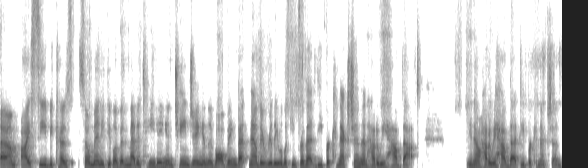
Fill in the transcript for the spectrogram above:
um, i see because so many people have been meditating and changing and evolving but now they're really looking for that deeper connection and how do we have that? You know how do we have that deeper connection?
